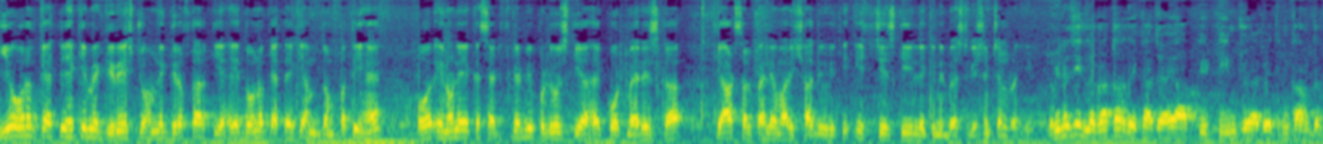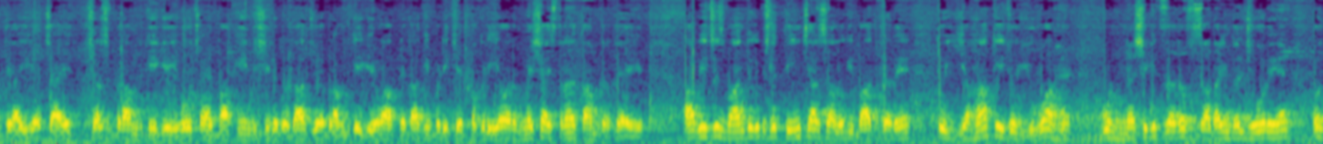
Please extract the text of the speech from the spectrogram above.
ये औरत कहती है कि मैं गिरीश, जो हमने गिरफ़्तार किया है, ये दोनों कहते हैं कि हम दंपति हैं और इन्होंने एक सर्टिफिकेट भी प्रोड्यूस किया है कोर्ट मैरिज का कि आठ साल पहले हमारी शादी हुई थी, इस चीज़ की लेकिन इन्वेस्टिगेशन चल रही है। रीना जी, लगातार देखा जाए, आपकी टीम जो है बेहतरीन काम करते आई है, चाहे चर्च बरामद की गई हो, चाहे बाकी नशीले पदार्थ जो है बरामद की गई हो, आपने कहा कि बड़ी खेप पकड़ी है और हमेशा इस तरह काम करते आई हैं। आप ये चीज़ मानते हो कि पिछले तीन चार सालों की बात करें तो यहाँ के जो युवा हैं, वो नशे की तरफ़ ज़्यादा इंडल्ज हो रहे हैं और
